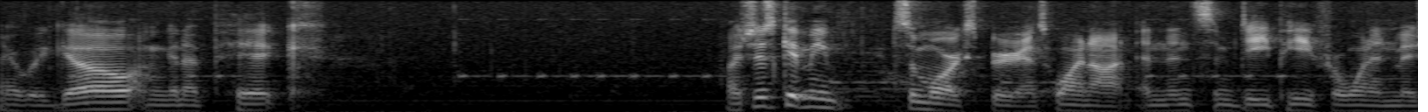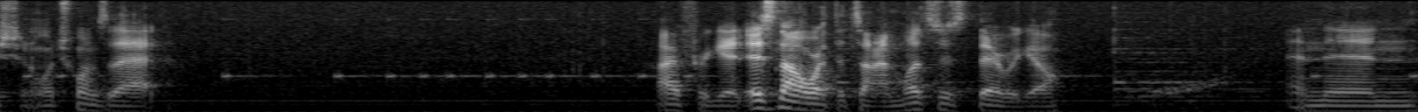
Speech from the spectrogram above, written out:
There we go. I'm going to pick... Let's just give me some more experience. Why not? And then some DP for winning mission. Which one's that? I forget. It's not worth the time. Let's just... There we go. And then...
